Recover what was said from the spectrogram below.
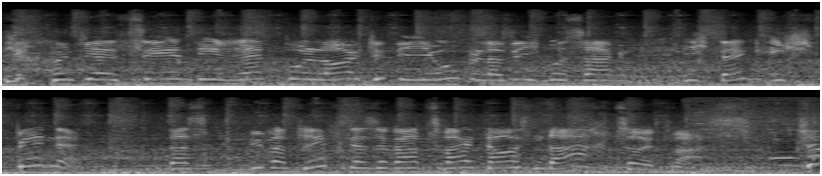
ja, und wir sehen die Red Bull-Leute, die jubeln. Also ich muss sagen, ich denke, ich spinne. Das übertrifft ja sogar 2008 so etwas. Tja.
